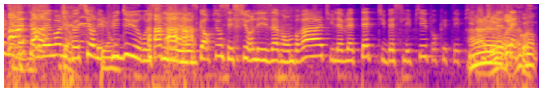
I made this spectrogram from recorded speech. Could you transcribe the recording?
oui, mais là, c'est vraiment les postures les plus dures aussi. Euh, scorpion, c'est sur les avant-bras, tu lèves la tête, tu baisses les pieds pour que tes pieds Ah touchent la tête. Non,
